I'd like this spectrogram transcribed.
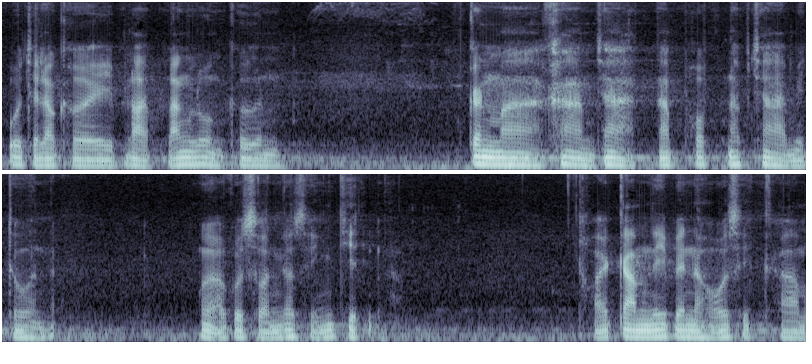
ผู้ที่เราเคยพลาดลั้งล่วงเกิน กันมาข้ามชาตินับพบนับชาติมีตัวนเมื่ออกุศลก็สิงจิต ขอให้กรรมนี้เป็นโหสิกรรม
